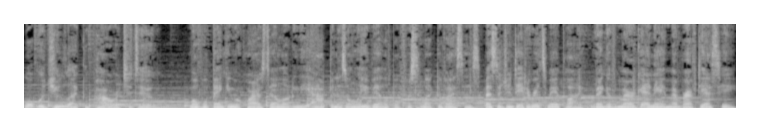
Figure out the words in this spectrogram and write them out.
What would you like the power to do? Mobile banking requires downloading the app and is only available for select devices. Message and data rates may apply. Bank of America and a member FDIC.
